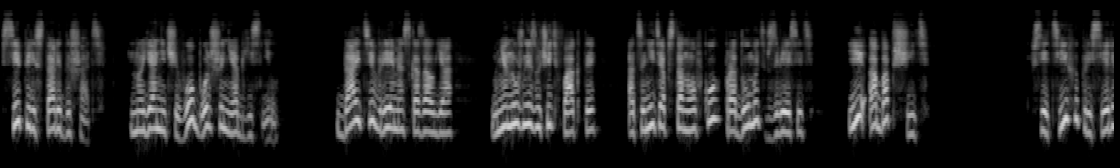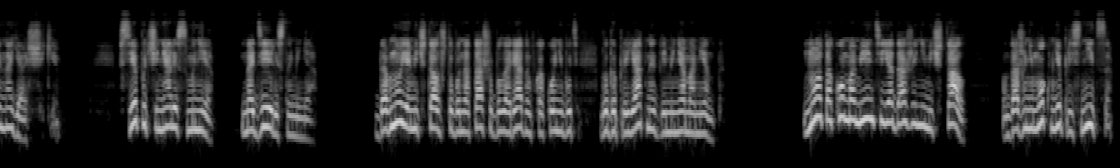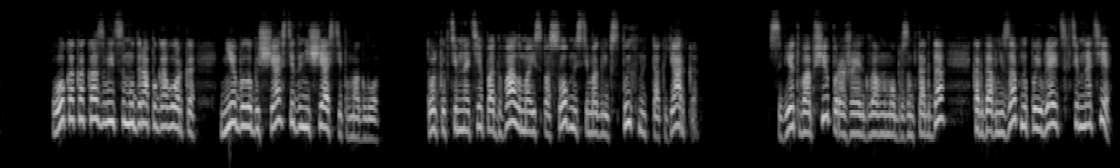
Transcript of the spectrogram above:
Все перестали дышать, но я ничего больше не объяснил. — Дайте время, — сказал я, — мне нужно изучить факты, оценить обстановку, продумать, взвесить и обобщить. Все тихо присели на ящики. Все подчинялись мне, надеялись на меня. Давно я мечтал, чтобы Наташа была рядом в какой-нибудь благоприятный для меня момент. Но о таком моменте я даже и не мечтал, он даже не мог мне присниться. О, как оказывается мудра поговорка — не было бы счастья, да несчастье помогло. Только в темноте подвала мои способности могли вспыхнуть так ярко. Свет вообще поражает главным образом тогда, когда внезапно появляется в темноте.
